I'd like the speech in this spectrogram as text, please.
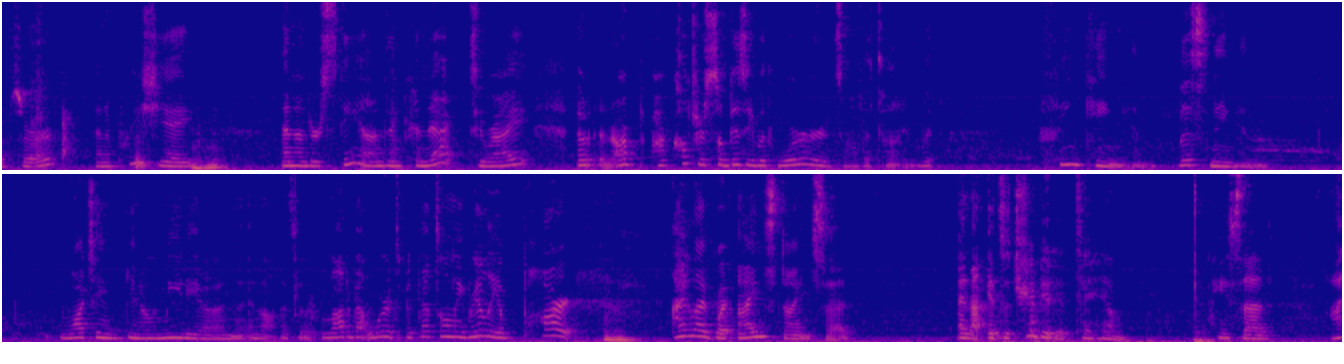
observe and appreciate Mm-hmm. And understand and connect to right. And, and our our culture is so busy with words all the time, with thinking and listening and watching, you know, the media and, and all. It's a lot about words, but that's only really a part Mm-hmm. I like what Einstein said, and it's attributed to him. He said, I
